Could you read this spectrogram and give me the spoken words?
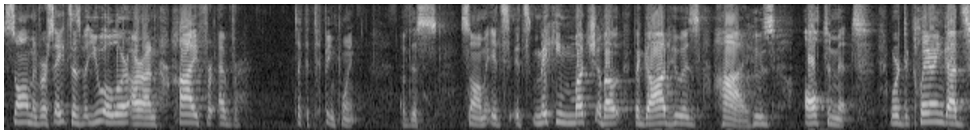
psalm in verse 8 says, But you, O Lord, are on high forever. It's like the tipping point of this psalm. It's, it's making much about the God who is high, who's ultimate. We're declaring God's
